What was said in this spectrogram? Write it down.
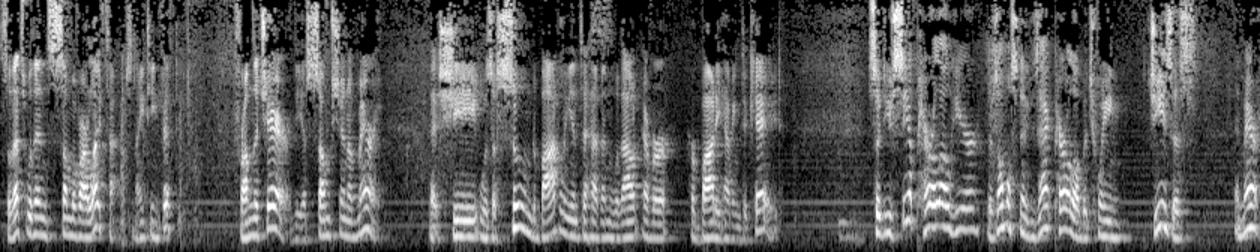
So that's within some of our lifetimes, 1950. From the chair, the Assumption of Mary. That she was assumed bodily into heaven without ever her body having decayed. So do you see a parallel here? There's almost an exact parallel between Jesus and Mary.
